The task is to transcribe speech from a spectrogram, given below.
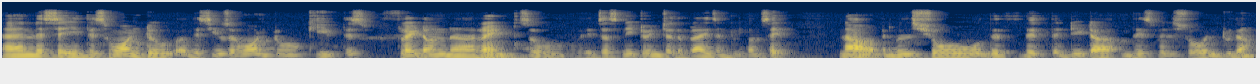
and let's say this want to uh, this user want to keep this flight on uh, rent. So it just need to enter the price and click on save now it will show the, the, the data. This will show into the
